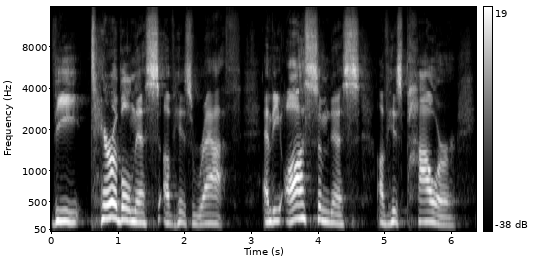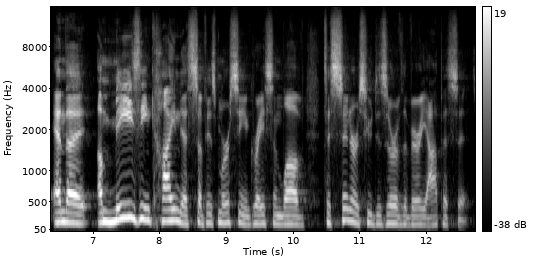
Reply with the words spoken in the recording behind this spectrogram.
the terribleness of his wrath and the awesomeness of his power and the amazing kindness of his mercy and grace and love to sinners who deserve the very opposite.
